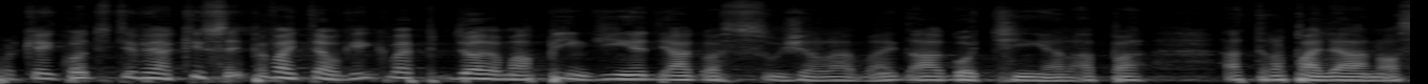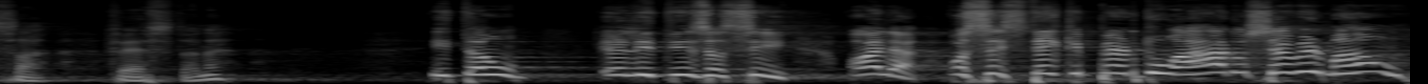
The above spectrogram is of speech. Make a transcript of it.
Porque enquanto estiver aqui, sempre vai ter alguém que vai pedir uma pinguinha de água suja lá, vai dar uma gotinha lá para atrapalhar a nossa festa, né? Então, ele diz assim: Olha, vocês têm que perdoar o seu irmão.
